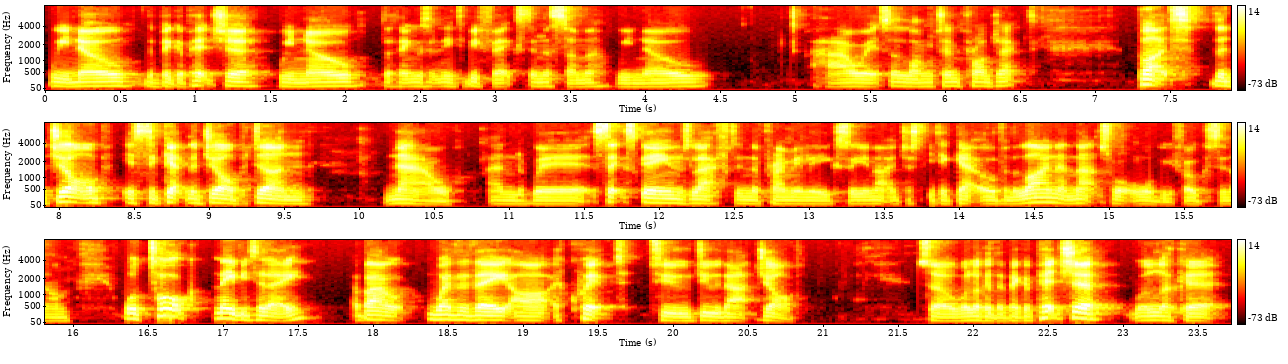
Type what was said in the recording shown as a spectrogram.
We know the bigger picture. We know the things that need to be fixed in the summer. We know how it's a long term project. But the job is to get the job done now. And we're six games left in the Premier League. So United just need to get over the line. And that's what we'll be focusing on. We'll talk maybe today about whether they are equipped to do that job. So we'll look at the bigger picture. We'll look at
